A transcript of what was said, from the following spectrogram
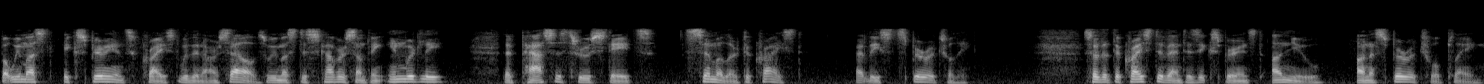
but we must experience Christ within ourselves. We must discover something inwardly that passes through states similar to Christ, at least spiritually, so that the Christ event is experienced anew on a spiritual plane.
